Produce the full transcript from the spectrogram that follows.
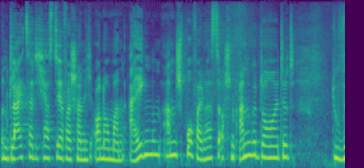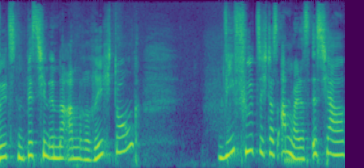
Und gleichzeitig hast du ja wahrscheinlich auch nochmal einen eigenen Anspruch, weil du hast ja auch schon angedeutet, du willst ein bisschen in eine andere Richtung. Wie fühlt sich das an? Weil das ist ja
